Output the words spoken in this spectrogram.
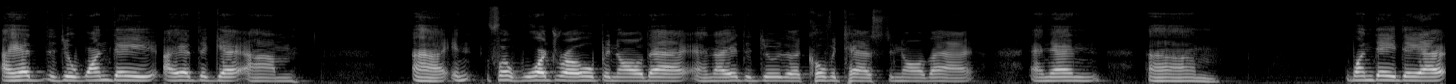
I had to do one day. I had to get um, uh, in for wardrobe and all that, and I had to do the COVID test and all that, and then um, one day they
